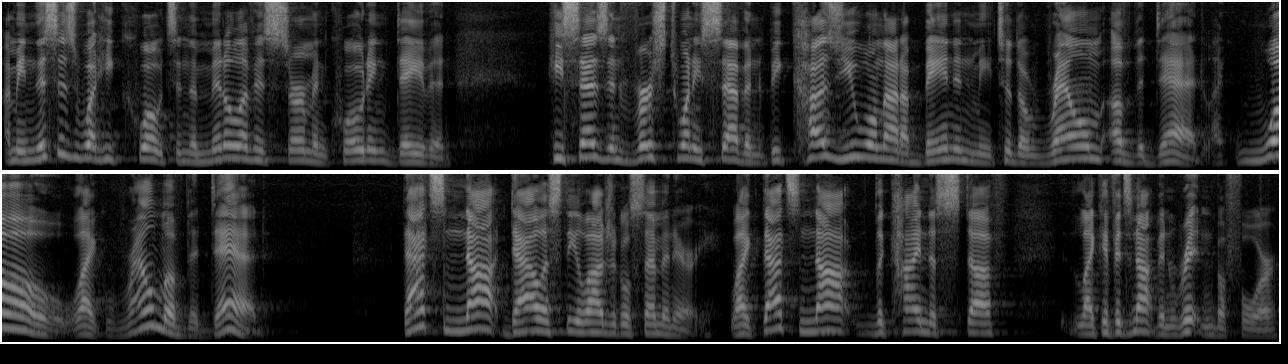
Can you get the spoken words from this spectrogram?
I mean, this is what he quotes in the middle of his sermon, quoting David. He says in verse 27, because you will not abandon me to the realm of the dead. Like, whoa, like realm of the dead. That's not Dallas Theological Seminary. Like, that's not the kind of stuff, like, if it's not been written before,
